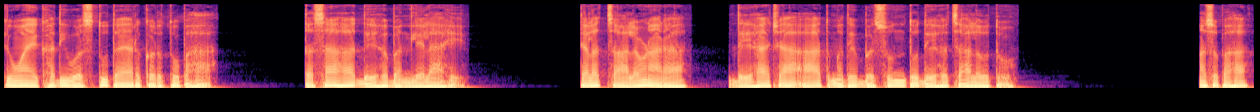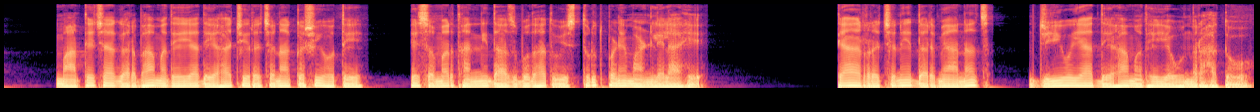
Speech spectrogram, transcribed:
किंवा एखादी वस्तू तयार करतो पहा. तसा हा देह बनलेला आहे. त्याला चालवणारा देहाच्या आतमध्ये बसून तो देह चालवतो. असं पहा मातेच्या गर्भामध्ये या देहाची रचना कशी होते हे समर्थांनी दासबोधात विस्तृतपणे मांडलेलं आहे. त्या रचनेदरम्यानच जीव या देहामध्ये येऊन राहतो.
